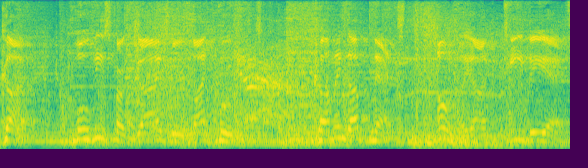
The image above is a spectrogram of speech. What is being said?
got 'em. Movies for guys who like movies. Coming up next, only on TBS.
